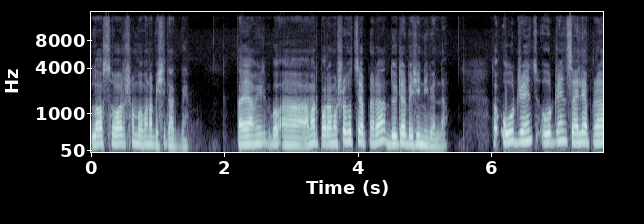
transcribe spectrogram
লস হওয়ার সম্ভাবনা বেশি থাকবে। তাই আমি আমার পরামর্শ হচ্ছে আপনারা দুইটার বেশি নেবেন না। তো উড রেঞ্জ উড রেঞ্জ চাইলে আপনারা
